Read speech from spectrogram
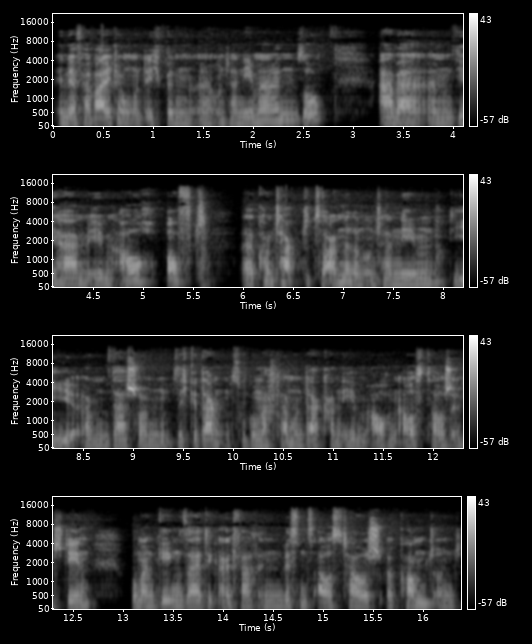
in der Verwaltung und ich bin äh, Unternehmerin so. Aber ähm, die haben eben auch oft äh, Kontakte zu anderen Unternehmen, die ähm, da schon sich Gedanken zugemacht haben. Und da kann eben auch ein Austausch entstehen, wo man gegenseitig einfach in einen Wissensaustausch äh, kommt und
